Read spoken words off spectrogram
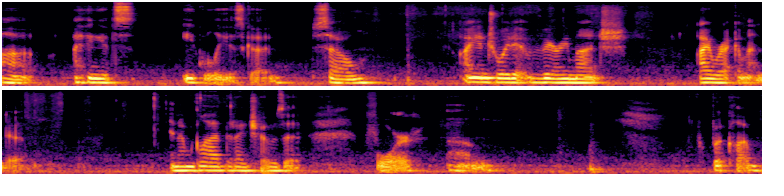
uh, I think it's equally as good. So I enjoyed it very much. I recommend it. And I'm glad that I chose it for, um, for book club.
